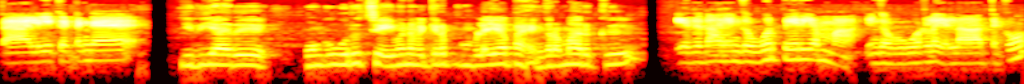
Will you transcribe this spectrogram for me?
தாலியை கட்டுங்க. இது யாரு? உங்க ஊரு செய்வனை வைக்கிற பொம்பளையா பயங்கரமா இருக்கு. இதுதான் எங்க ஊர் பெரியம்மா. எங்க ஊர்ல எல்லாத்துக்கும்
